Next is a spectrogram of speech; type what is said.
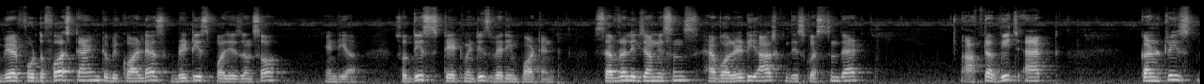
were for the first time to be called as British possessions of India. So this statement is very important. Several examinations have already asked this question that after which act countries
